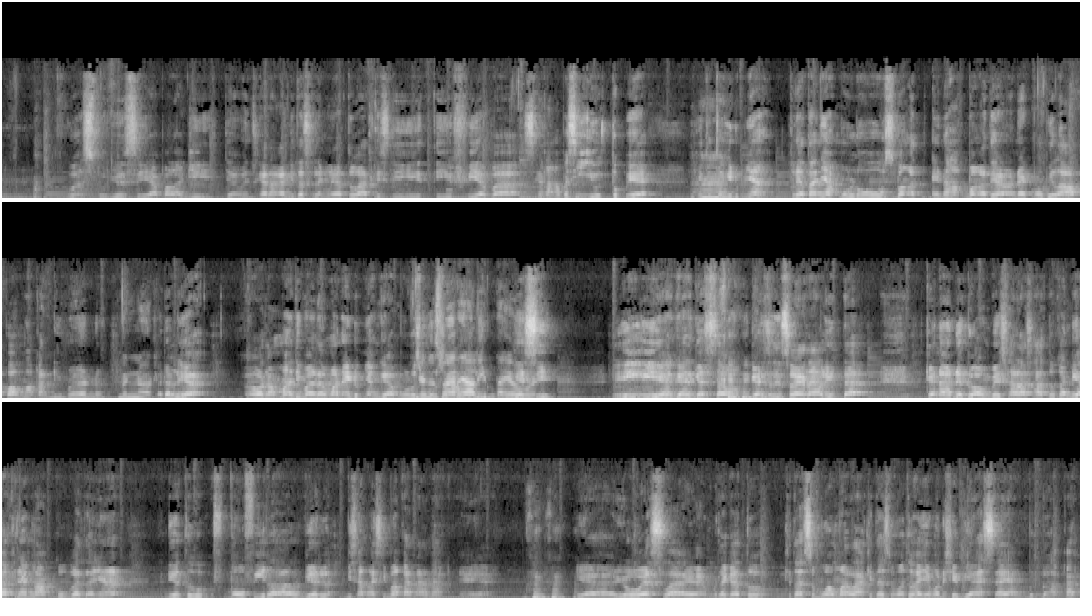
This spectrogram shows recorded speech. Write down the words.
gue setuju sih. Apalagi zaman sekarang kan kita sering lihat tuh artis di TV apa sekarang apa sih YouTube ya. Itu tuh hidupnya kelihatannya mulus banget, enak banget ya naik mobil apa, makan di mana. bener Padahal ya orang mah di mana-mana hidupnya nggak mulus-mulus Nggak sesuai amat realita ya, sih. Iya, gak, gak, sesuai, gak sesuai realita. Karena ada tuh ambil salah satu kan dia akhirnya ngaku katanya dia tuh mau viral biar bisa ngasih makan anaknya ya. ya yowes lah ya. Mereka tuh kita semua malah kita semua tuh hanya manusia biasa yang berbakat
